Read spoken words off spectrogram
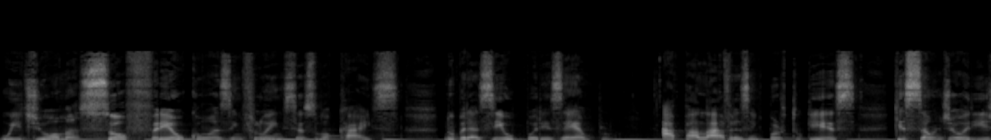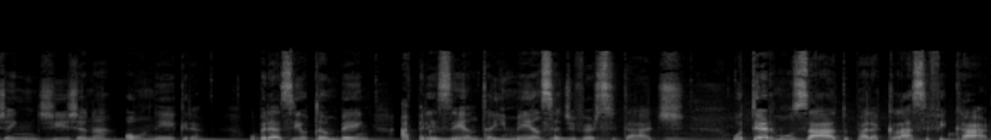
o idioma sofreu com as influências locais. No Brasil, por exemplo, há palavras em português que são de origem indígena ou negra. O Brasil também apresenta imensa diversidade. O termo usado para classificar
